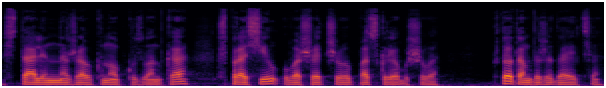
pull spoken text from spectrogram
Сталин нажал кнопку звонка, спросил у вошедшего Поскребышева. «Кто там дожидается?»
